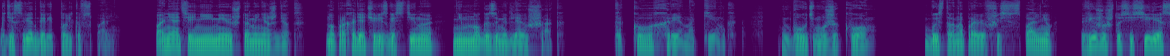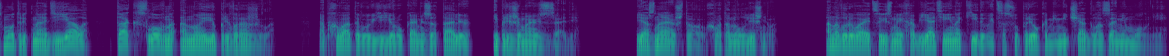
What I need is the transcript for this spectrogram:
где свет горит только в спальне. Понятия не имею, что меня ждет, но, проходя через гостиную, немного замедляю шаг. Какого хрена, Кинг? Будь мужиком. Быстро направившись в спальню, вижу, что Сесилия смотрит на одеяло, так, словно оно ее приворожило. Обхватываю ее руками за талию и прижимаюсь сзади. Я знаю, что хватанул лишнего. Она вырывается из моих объятий и накидывается с упреками, меча глазами молнии.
